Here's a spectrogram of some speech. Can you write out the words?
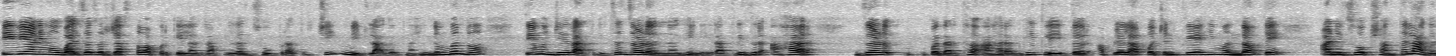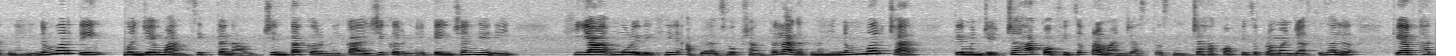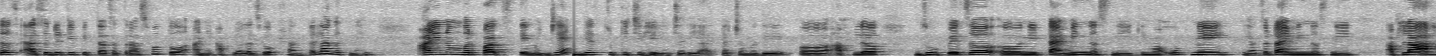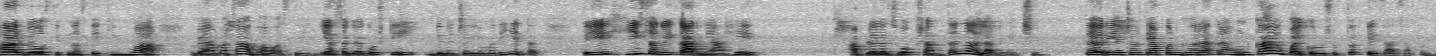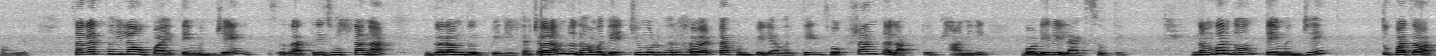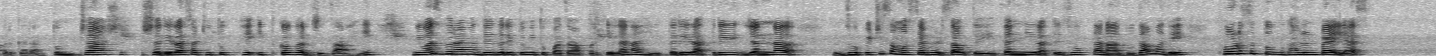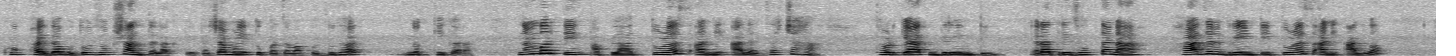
टी व्ही आणि मोबाईलचा जर जास्त वापर केला तर आपल्याला झोप रात्रीची नीट लागत नाही. नंबर दोन ते म्हणजे रात्रीचं जड अन्न घेणे. रात्री जर आहार जड पदार्थ आहारात घेतले तर आपल्याला पचनक्रिया ही मंदावते आणि झोप शांत लागत नाही. नंबर तीन म्हणजे मानसिक तणाव चिंता करणे काळजी करणे टेन्शन घेणे यामुळे देखील आपल्याला झोप शांत लागत नाही. नंबर चार ते म्हणजे चहा कॉफीचं प्रमाण जास्त असणे. चहा कॉफीचं प्रमाण जास्त झालं की अर्थातच ॲसिडिटी पित्ताचा त्रास होतो आणि आपल्याला झोप शांत लागत नाही. आणि नंबर पाच ते म्हणजे म्हणजे चुकीची दिनचर्या. आहे त्याच्यामध्ये आपलं झोपेचं नीट टायमिंग नसणे किंवा उठणे याचं टायमिंग नसणे आपला आहार व्यवस्थित नसते किंवा व्यायामाचा अभाव असणे या सगळ्या गोष्टी दिनचर्येमध्ये येतात. तर ही सगळी कारणे आहेत. आपल्याला झोप शांत न लागण्याची. तर याच्यावरती आपण घरात राहून काय उपाय करू शकतो तेच आज आपण पाहूया सगळ्यात पहिला उपाय ते म्हणजे रात्री झोपताना गरम दूध पिणे. त्याच्या गरम दुधामध्ये चिमूटभर हळद टाकून पिल्यावरती झोप शांत लागते आणि बॉडी रिलॅक्स होते. नंबर दोन ते म्हणजे तुपाचा वापर करा. तुमच्या शरीरासाठी तूप हे इतकं गरजेचं आहे. दिवसभरामध्ये जरी तुम्ही तुपाचा वापर केला नाही तरी रात्री ज्यांना झोपेची समस्या भेडसावते त्यांनी रात्री झोपताना दुधामध्ये थोडंसं तूप घालून प्यायल्यास खूप फायदा होतो. झोप शांत लागते. त्याच्यामुळे तुपाचा वापर दुधात नक्की करा. नंबर तीन आपला तुळस आणि आल्याचा चहा. थोडक्यात ग्रीन टी. रात्री झोपताना हा जर ग्रीन टी तुळस आणि आलं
